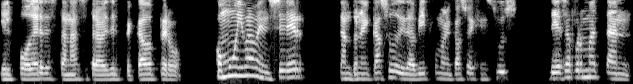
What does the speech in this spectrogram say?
el poder de Satanás a través del pecado, pero ¿cómo iba a vencer, tanto en el caso de David como en el caso de Jesús, de esa forma tan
